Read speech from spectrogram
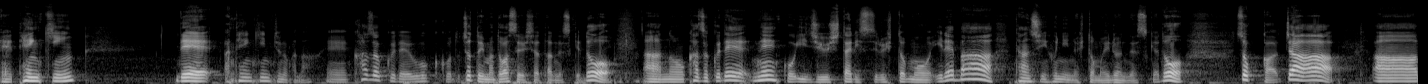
え転勤。であ転勤っていうのかな、えー家族で動くことちょっと今ど忘れしちゃったんですけどあの家族でねこう移住したりする人もいれば単身赴任の人もいるんですけどそっか。じゃあ Uh,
